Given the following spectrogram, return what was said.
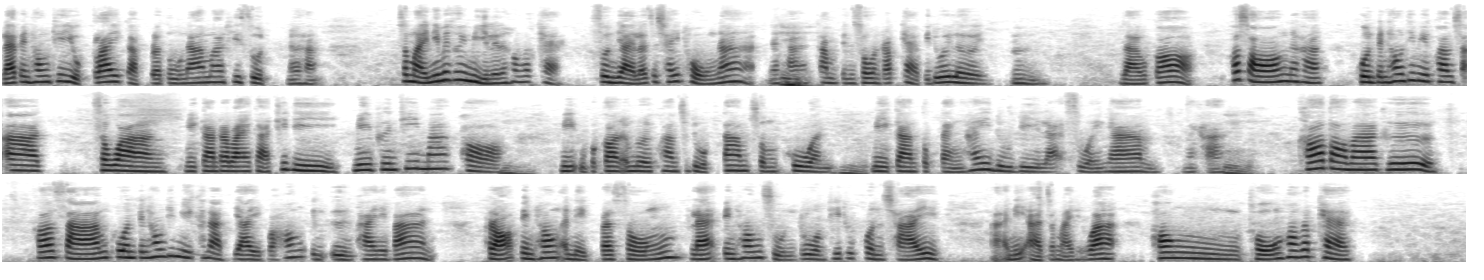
และเป็นห้องที่อยู่ใกล้กับประตูหน้ามากที่สุดนะคะ สมัยนี้ไม่ค่อยมีเลยนะห้องรับแขก ส่วนใหญ่แล้วจะใช้โถงหน้านะคะทำเป็นโซนรับแขกไปด้วยเลย อืม แล้วก็ข้อ2นะคะ ควรเป็นห้องที่มีความสะอาดสว่าง มีการระบายอากาศที่ดี มีพื้นที่มากพออืมมีอุปกรณ์อำนวยความสะดวกตามสมควรอืมมีการตกแต่งให้ดูดีและสวยงามนะคะอืมข้อต่อมาคือ ข้อ 3 ควรเป็นห้องที่มีขนาดใหญ่กว่าห้องอื่น ๆ ภายในบ้าน เพราะเป็นห้องอเนกประสงค์ และเป็นห้องศูนย์รวมที่ทุกคนใช้อะอันนี้อาจจะหมายถึงว่า ห้องโถงห้องรับแขก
